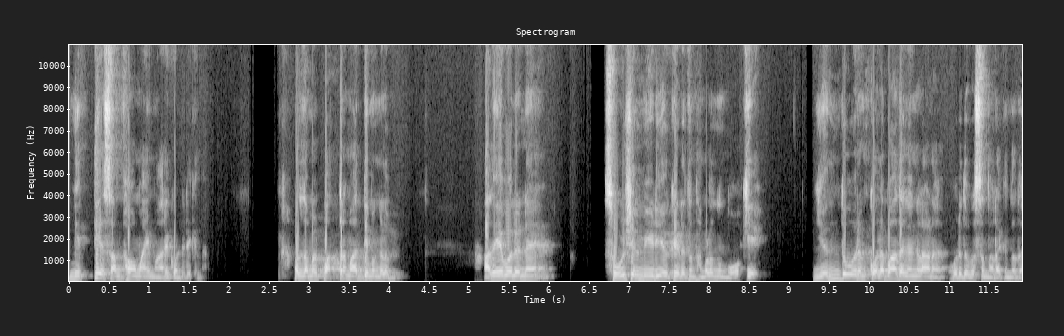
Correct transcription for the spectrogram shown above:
നിത്യ സംഭവമായി മാറിക്കൊണ്ടിരിക്കുന്നത്. അപ്പോൾ നമ്മൾ പത്രമാധ്യമങ്ങളും അതേപോലെ തന്നെ സോഷ്യൽ മീഡിയ ഒക്കെ എടുത്ത് നമ്മളൊന്ന് നോക്കിയേ എന്തോരം കൊലപാതകങ്ങളാണ് ഒരു ദിവസം നടക്കുന്നത്.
